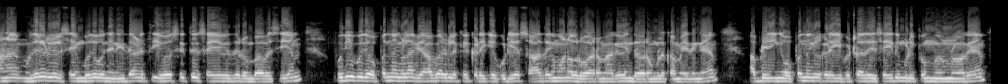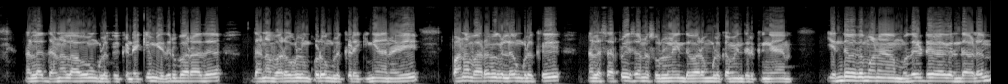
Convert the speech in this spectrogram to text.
ஆனால் முதலீடுகள் செய்யும்போது கொஞ்சம் நிதானித்து யோசித்து செய்வது ரொம்ப அவசியம். புதிய புதிய ஒப்பந்தங்கள்லாம் வியாபாரிகளுக்கு கிடைக்கக்கூடிய சாதகமான ஒரு வாரமாகவே இந்த வாரம் உங்களுக்கு அமைதுங்க. அப்படி நீங்கள் ஒப்பந்தங்கள் கிடைக்கப்பெற்று அதை செய்து முடிப்பு மூலமாக நல்ல தன லாபம் உங்களுக்கு கிடைக்கும். எதிர்பாராத தன வரவுகளும் கூட உங்களுக்கு கிடைக்குங்க. அதனாலே பண வரவுகளில் உங்களுக்கு நல்ல சர்ப்ரைஸான சூழ்நிலை இந்த வாரம் உங்களுக்கு அமைந்திருக்குங்க. எந்த விதமான முதலீடுகளாக இருந்தாலும்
